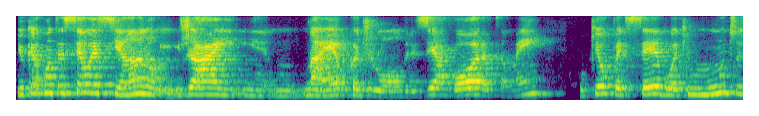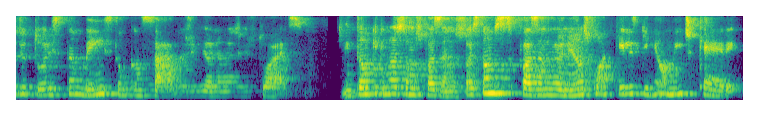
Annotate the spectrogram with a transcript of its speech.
E o que aconteceu esse ano, já em, na época de Londres e agora também, o que eu percebo é que muitos editores também estão cansados de reuniões virtuais. Então, o que nós estamos fazendo? Só estamos fazendo reuniões com aqueles que realmente querem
